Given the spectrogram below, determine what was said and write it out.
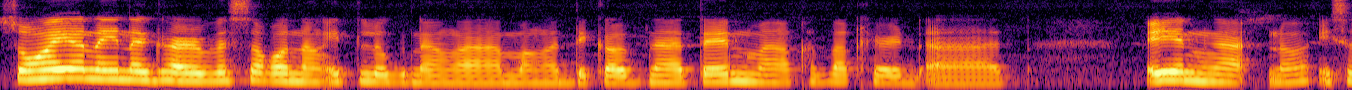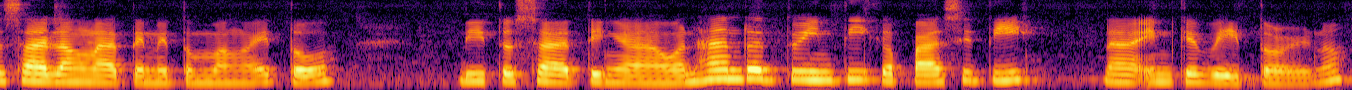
So, ngayon ay nag-harvest ako ng itlog ng uh, mga decalb natin, mga kabackyard, at ayun nga, no, isasalang natin itong mga ito dito sa ating uh, ah, 120 capacity na incubator, no.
